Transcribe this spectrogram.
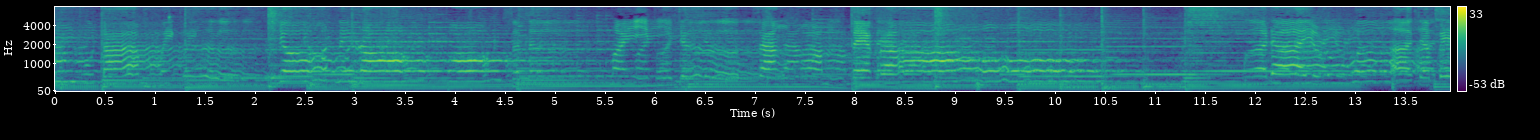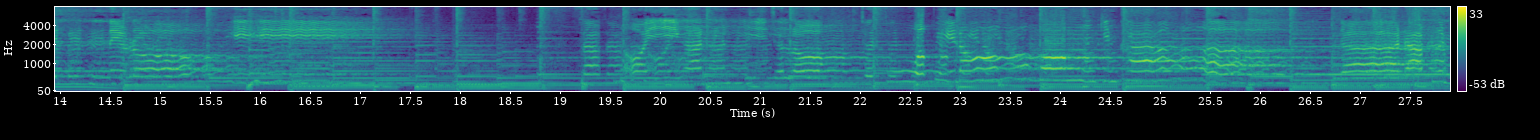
ำผู้ตามไม่เกลือยอดในรองพร้อมเสนอ ไม่เพื่อเจอสร้างความแตกร้าวเมื่อได้รู้ว่าจะเป็นในร้อยสักหน่อยงานนี้ฉลองเชิญพวกพี่น้อง จะด่าเพื่อน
